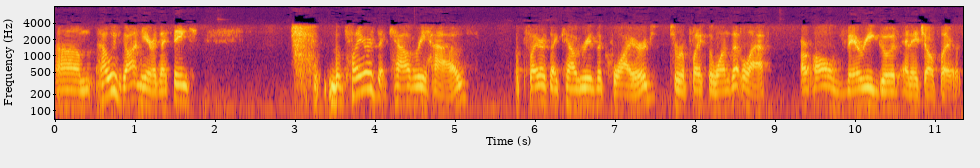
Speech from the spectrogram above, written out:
um, how we've gotten here is I think the players that Calgary has, the players that Calgary has acquired to replace the ones that left, are all very good NHL players.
